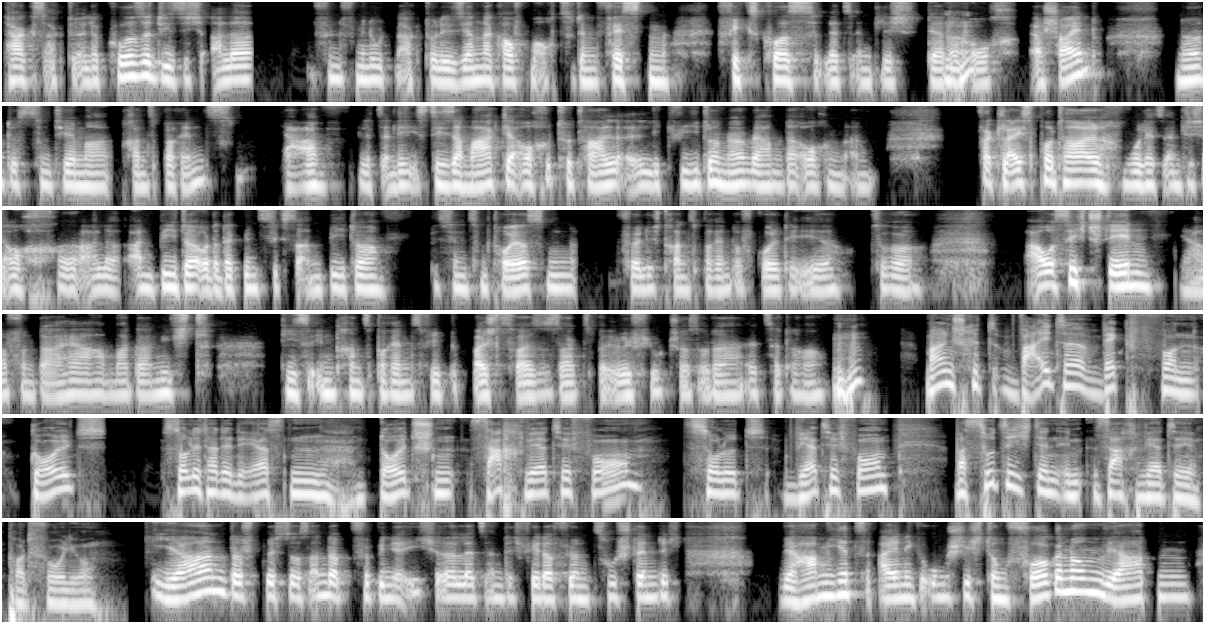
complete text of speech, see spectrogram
tagesaktuelle Kurse, die sich alle fünf Minuten aktualisieren. Da kauft man auch zu dem festen Fixkurs letztendlich, der mhm. da auch erscheint. Ne, das zum Thema Transparenz. Ja, letztendlich ist dieser Markt ja auch total äh, liquide. Ne? Wir haben da auch ein, ein Vergleichsportal, wo letztendlich auch äh, alle Anbieter oder der günstigste Anbieter bis hin zum teuersten völlig transparent auf gold.de zur Aussicht stehen. Ja, von daher haben wir da nicht diese Intransparenz, wie beispielsweise sagt es bei Ölfutures oder etc. Mhm. Mal einen Schritt weiter weg von Gold. Solid hatte den ersten deutschen Sachwertefonds, Solid Wertefonds. Was tut sich denn im Sachwerteportfolio? Ja, da sprichst du es an, dafür bin ja ich äh, letztendlich federführend zuständig. Wir haben jetzt einige Umschichtungen vorgenommen. Wir hatten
